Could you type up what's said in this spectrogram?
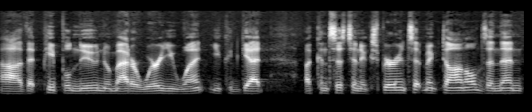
uh, that people knew no matter where you went, you could get a consistent experience at McDonald's. And then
